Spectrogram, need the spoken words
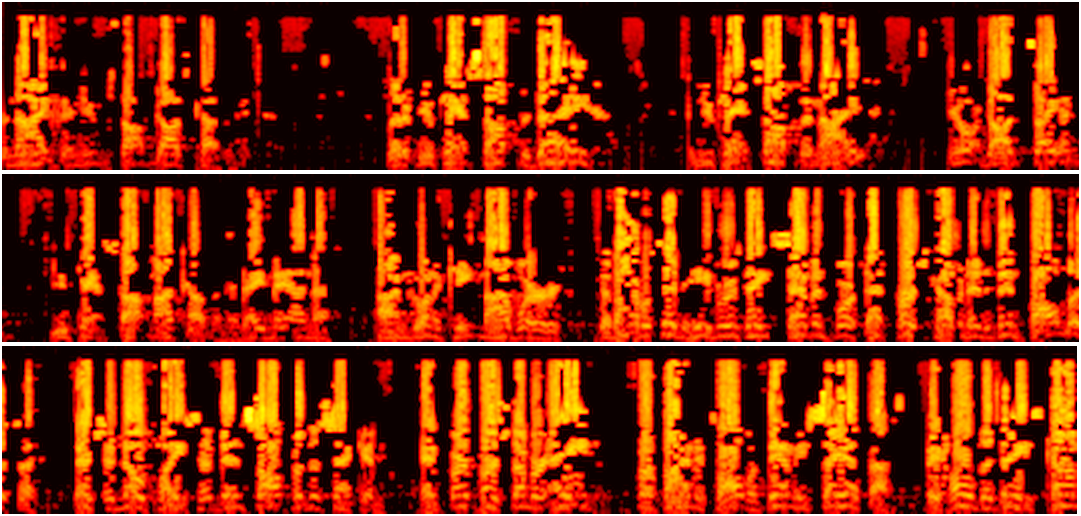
the night, then you can stop God's covenant. But if you can't stop the day and you can't stop the night, you know what God's saying? You can't stop my covenant. Amen. I'm going to keep my word. The Bible said in Hebrews 8 7, for if that first covenant had been faultless, uh, there should no place have been sought for the second. And verse number 8, finding fault with them, he saith, uh, Behold, the days come,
